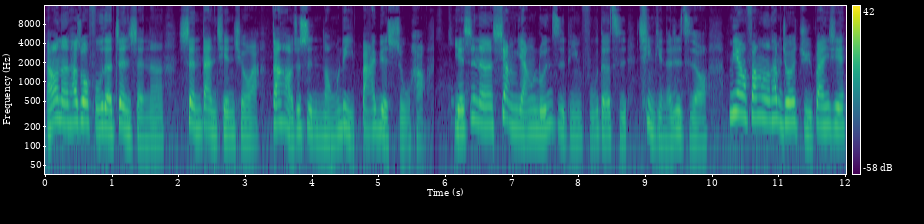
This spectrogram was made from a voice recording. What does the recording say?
然后呢，他说福德正神呢，圣诞千秋啊，刚好就是农历八月十五号。也是呢，向阳轮子坪福德祠庆典的日子哦。庙方呢，他们就会举办一些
